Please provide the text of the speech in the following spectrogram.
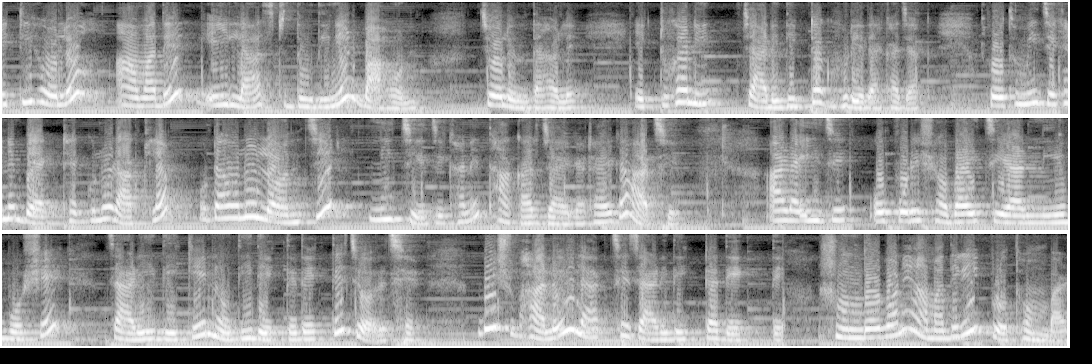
এটি হলো আমাদের এই লাস্ট দুদিনের বাহন। চলুন তাহলে, একটুখানি চারিদিকটা ঘুরে দেখা যাক। প্রথমেই যেখানে ব্যাগ ট্যাগগুলো রাখলাম, ওটা হলো লঞ্চের নিচে, যেখানে থাকার জায়গা টায়গা আছে। আর এই যে, ওপরে সবাই চেয়ার নিয়ে বসে চারিদিকে নদী দেখতে দেখতে চলছে। বেশ ভালোই লাগছে চারিদিকটা দেখতে। সুন্দরবনে আমাদের এই প্রথমবার।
